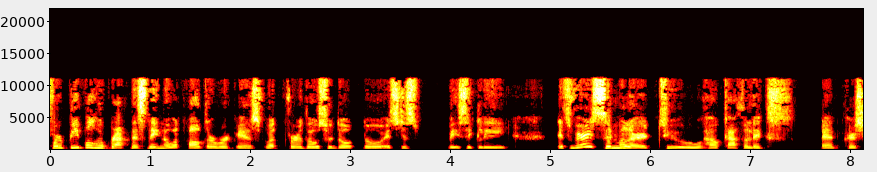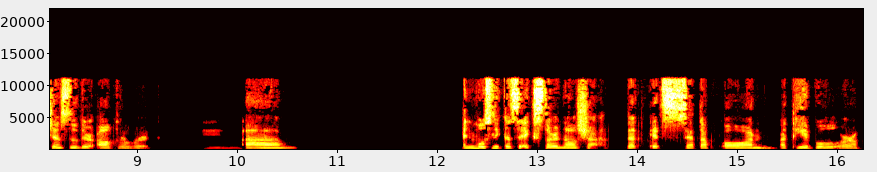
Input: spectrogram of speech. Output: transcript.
for people who practice, they know what altar work is. But for those who don't know, it's just basically, it's very similar to how Catholics and Christians do their altar work. Mm. Um, and mostly kasi external siya, that it's set up on a table or a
